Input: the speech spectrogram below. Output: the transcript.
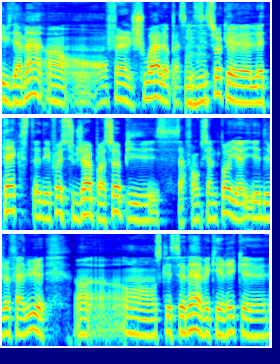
évidemment, on, on fait un choix, là, parce que Mhm. c'est sûr que le texte, des fois, il suggère pas ça, puis ça fonctionne pas. Il a, il a déjà fallu... On, on se questionnait avec Eric, euh,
